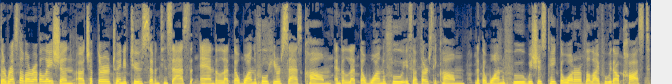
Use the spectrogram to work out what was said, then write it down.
The rest of Revelation uh, chapter 22, 17 says, And let the one who hears says, Come, and let the one who is thirsty come. Let the one who wishes take the water of the life without cost.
